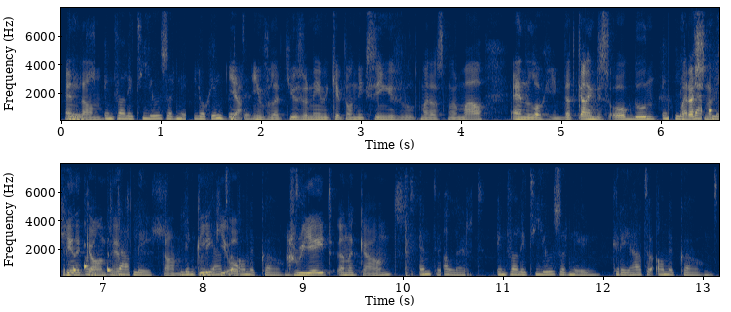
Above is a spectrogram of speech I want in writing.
En dan- Invalid username. Login Ja, invalid username. Ik heb nog niks ingevuld, maar dat is normaal. En login. Dat kan ik dus ook doen. Maar als je nog geen account hebt, dan klik je op. Create an account. Enter alert. Invalid username. Create an account.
